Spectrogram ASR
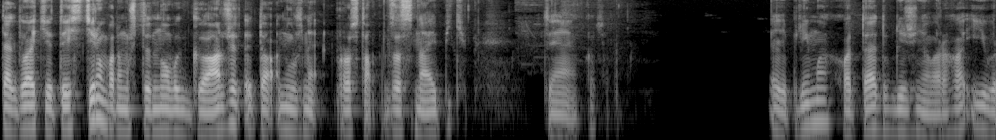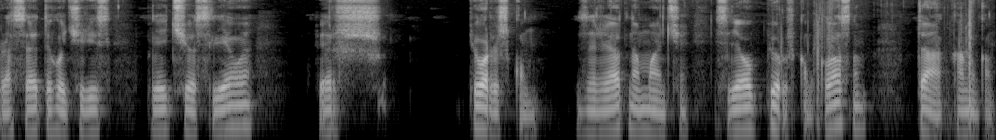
Так, давайте тестируем, потому что новый гаджет, это нужно просто заснайпить. Так, вот. Эль Прима хватает ближнего врага и бросает его через плечо слева перш... перышком. Заряд на матче. Слева перышком. Классно. Так, а ну-ка.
